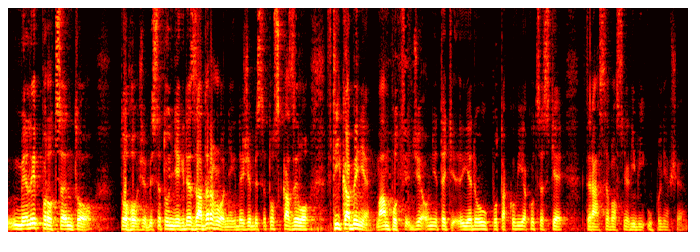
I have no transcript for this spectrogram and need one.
mili procento toho, že by se to někde zadrhlo, někde, že by se to skazilo v té kabině. Mám pocit, že oni teď jedou po takové jako cestě, která se vlastně líbí úplně všem.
